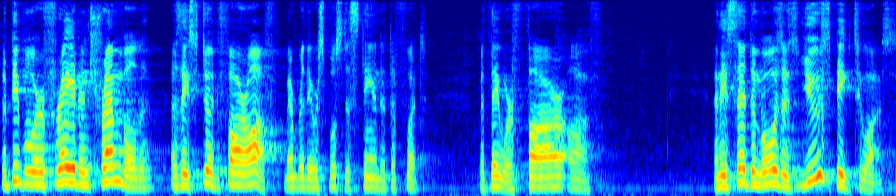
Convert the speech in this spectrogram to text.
the people were afraid and trembled as they stood far off. Remember, they were supposed to stand at the foot, but they were far off. And they said to Moses, You speak to us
